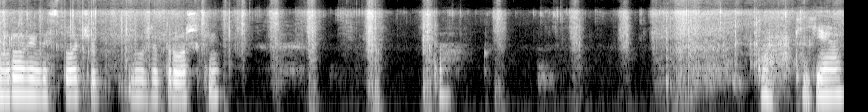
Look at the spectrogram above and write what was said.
Лавровий листочок дуже трошки. Так. Так, є.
